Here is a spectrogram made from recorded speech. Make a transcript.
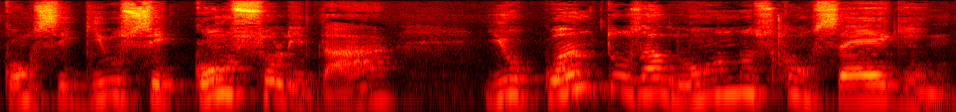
conseguiu se consolidar e o quanto os alunos conseguem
